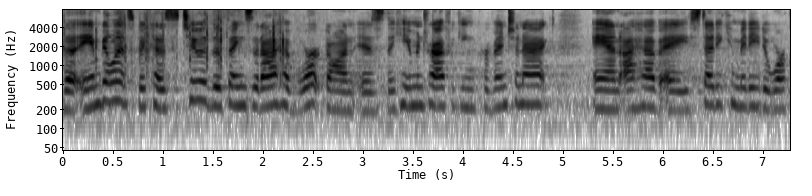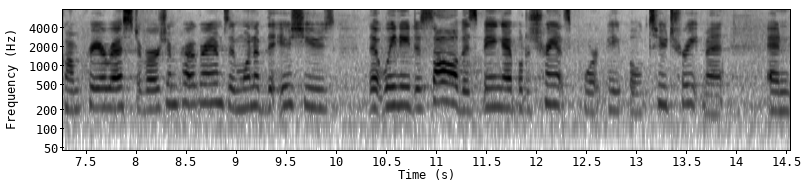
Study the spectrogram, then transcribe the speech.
the ambulance because two of the things that I have worked on is the Human Trafficking Prevention Act, and I have a study committee to work on pre-arrest diversion programs, and one of the issues that we need to solve is being able to transport people to treatment and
